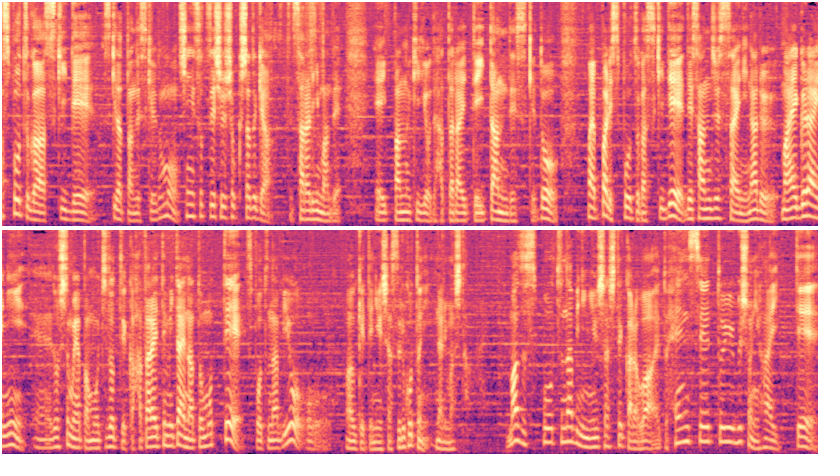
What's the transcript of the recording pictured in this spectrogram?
スポーツが好きで好きだったんですけれども新卒で就職した時はサラリーマンで、一般の企業で働いていたんですけど、まあ、やっぱりスポーツが好きでで30歳になる前ぐらいに、え、どうしてもやっぱもう一度っていうか働いてみたいなと思ってスポーツナビを、まあ、受けて入社することになりました。まずスポーツナビに入社してからは、えっと、編成という部署に入って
